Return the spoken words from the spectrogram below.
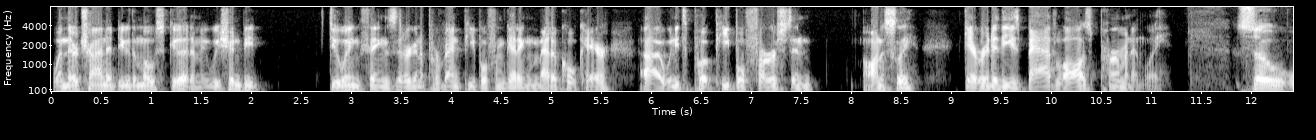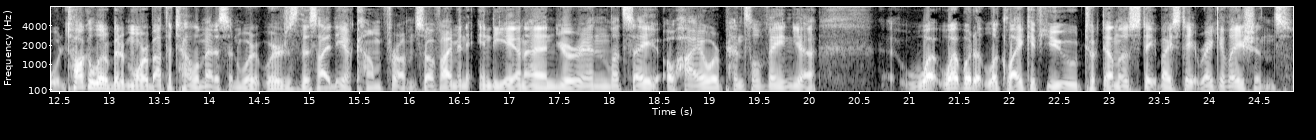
when they're trying to do the most good. I mean, we shouldn't be doing things that are going to prevent people from getting medical care. Uh, we need to put people first, and honestly, get rid of these bad laws permanently. So, talk a little bit more about the telemedicine. Where, where, does this idea come from? So, if I'm in Indiana and you're in, let's say, Ohio or Pennsylvania, what what would it look like if you took down those state by state regulations?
